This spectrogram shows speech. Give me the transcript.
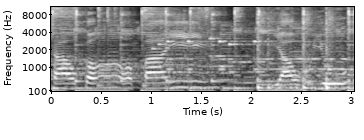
คราวก็ไปเยาอยู่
